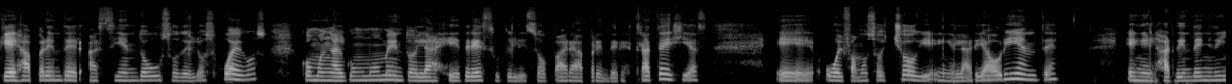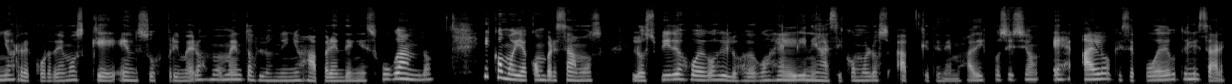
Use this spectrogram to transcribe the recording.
que es aprender haciendo uso de los juegos, como en algún momento el ajedrez se utilizó para aprender estrategias, eh, o el famoso chogi en el área oriente, en el jardín de niños, recordemos que en sus primeros momentos los niños aprenden es jugando y como ya conversamos, los videojuegos y los juegos en línea, así como los apps que tenemos a disposición, es algo que se puede utilizar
